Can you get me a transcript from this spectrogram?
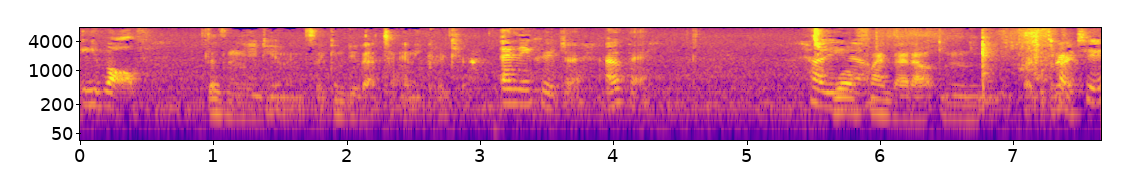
evolve. Doesn't need humans. It can do that to any creature. Any creature. Okay. How do you we'll know? find that out in part three. Part two.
